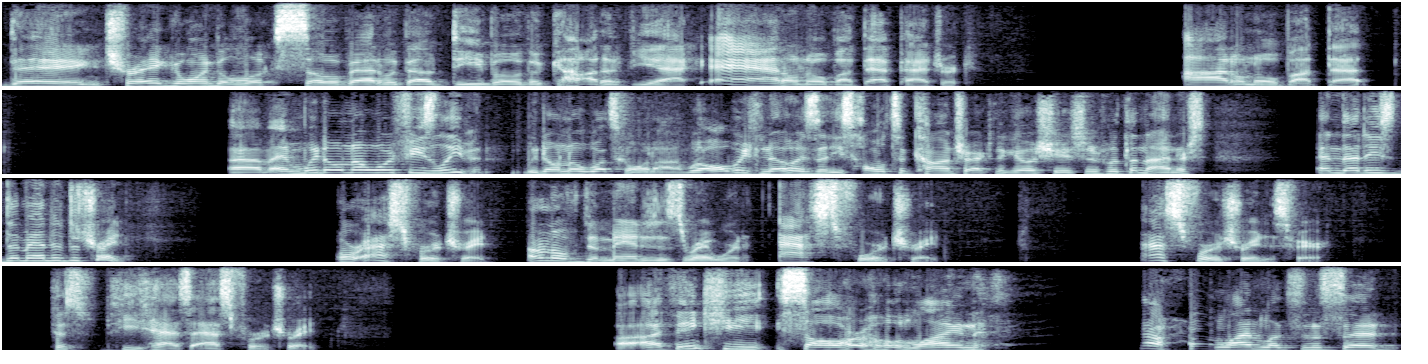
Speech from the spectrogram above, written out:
Dang, Trey going to look so bad without Deebo, the god of YAC. Eh, I don't know about that, Patrick. I don't know about that. Um, and we don't know if he's leaving. We don't know what's going on. All we know is that he's halted contract negotiations with the Niners and that he's demanded a trade or asked for a trade. I don't know if demanded is the right word. Asked for a trade. Asked for a trade is fair because he has asked for a trade. I think he saw our own line. Our line looks and said,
